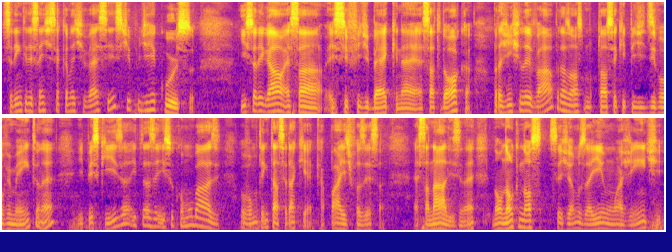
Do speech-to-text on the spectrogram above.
seria interessante se a câmera tivesse esse tipo de recurso. Isso é legal, essa, esse feedback, né, essa troca, para a gente levar para a nossa, nossa equipe de desenvolvimento né, e pesquisa e trazer isso como base. Pô, vamos tentar, será que é capaz de fazer essa, essa análise? Né? Não, não que nós sejamos aí um agente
